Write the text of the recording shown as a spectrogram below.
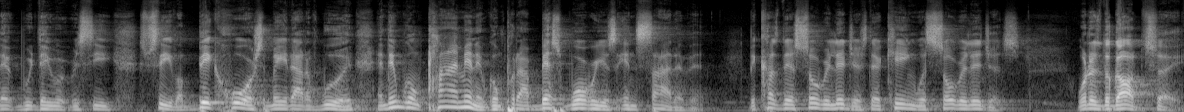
that they would receive, receive a big horse made out of wood, and then we're going to climb in it. We're going to put our best warriors inside of it because they're so religious. Their king was so religious. What does the God say?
